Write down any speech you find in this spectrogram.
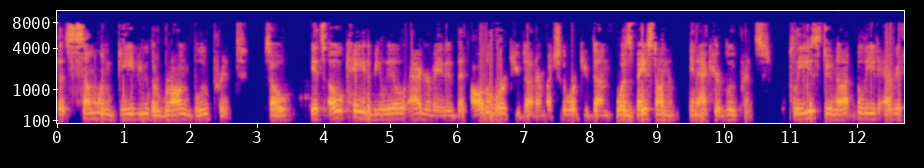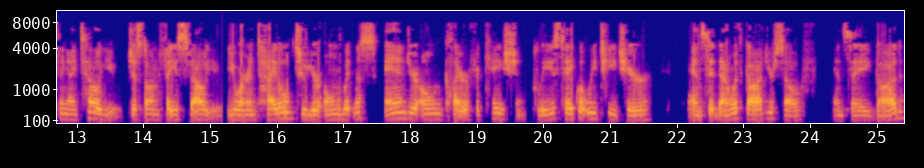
that someone gave you the wrong blueprint. So it's okay to be a little aggravated that all the work you've done or much of the work you've done was based on inaccurate blueprints. Please do not believe everything I tell you just on face value. You are entitled to your own witness and your own clarification. Please take what we teach here and sit down with God yourself and say, God,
